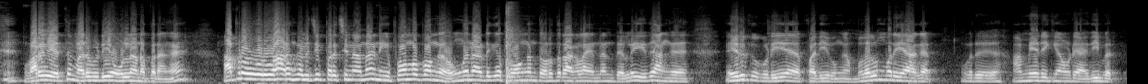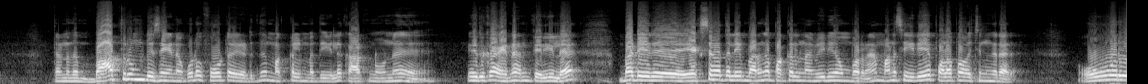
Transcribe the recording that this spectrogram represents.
வரவேற்று மறுபடியும் உள்ளே அனுப்புகிறாங்க அப்புறம் ஒரு வாரம் கழிச்சு பிரச்சனை தான் நீங்கள் போங்க போங்க. உங்கள் நாட்டுக்கே போங்கன்னு துரத்துறாங்களா என்னன்னு தெரியல. இது அங்கே இருக்கக்கூடிய பதிவுங்க. முதல் முறையாக ஒரு அமெரிக்காவுடைய அதிபர் தனது பாத்ரூம் டிசைனை கூட ஃபோட்டோ எடுத்து மக்கள் மத்தியில் காட்டணும்னு இருக்கா என்னன்னு தெரியல. பட் இது எக்ஸ்ரேத்துலேயும் பாருங்கள் பக்கத்தில் நான் வீடியோவும் போடுறேன். மனசு இதே பொழப்பா வச்சுனுங்கிறாரு ஒவ்வொரு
